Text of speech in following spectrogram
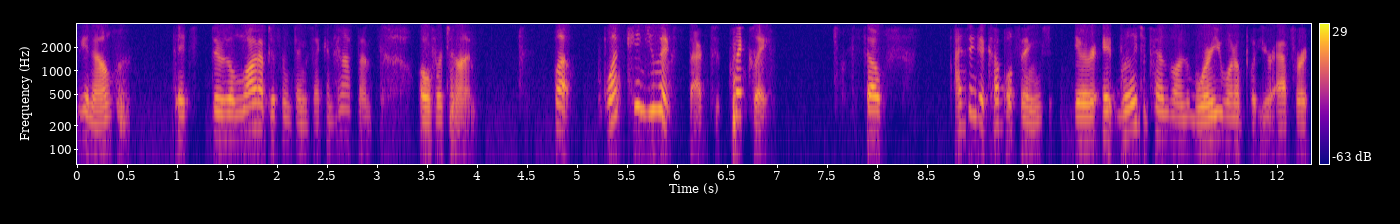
you know, it's there's a lot of different things that can happen over time. What can you expect quickly? So I think a couple things. It really depends on where you want to put your effort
